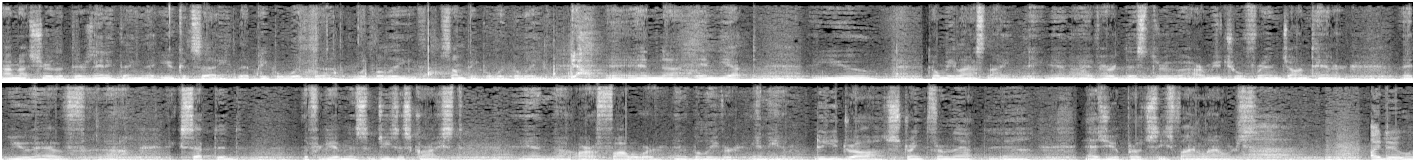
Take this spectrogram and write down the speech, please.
I'm not sure that there's anything that you could say that people would uh, would believe. Some people would believe. Yeah. And uh, and yet, you told me last night, and I've heard this through our mutual friend John Tanner, that you have uh, accepted the forgiveness of Jesus Christ and uh, are a follower and a believer in Him. Do you draw strength from that uh, as you approach these final hours? I do.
